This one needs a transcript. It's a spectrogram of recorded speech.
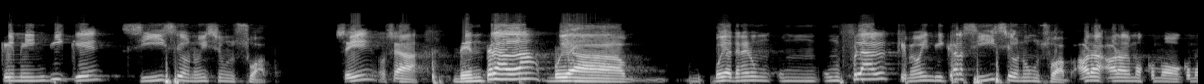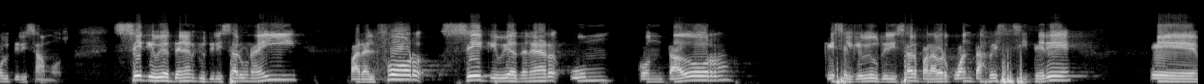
que me indique si hice o no hice un swap. ¿Sí? O sea, de entrada voy a, voy a tener un, un- flag que me va a indicar si hice o no un swap. Ahora, ahora vemos cómo, cómo lo utilizamos. Sé que voy a tener que utilizar una i para el for, sé que voy a tener un contador, que es el que voy a utilizar para ver cuántas veces iteré. Eh,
